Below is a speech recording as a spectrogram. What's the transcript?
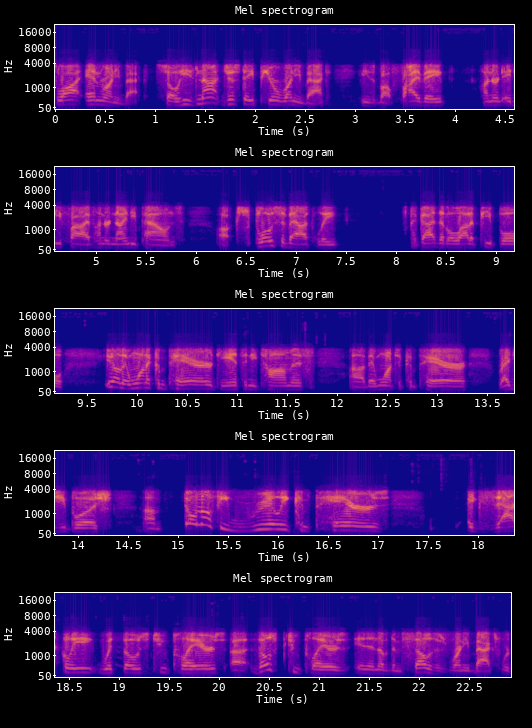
slot and running back. So he's not just a pure running back. He's about 5'8, 185, 190 pounds, uh, explosive athlete, a guy that a lot of people, you know, they want to compare to Anthony Thomas. Uh, they want to compare Reggie Bush. Um, don't know if he really compares exactly with those two players. Uh, those two players, in and of themselves, as running backs, were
